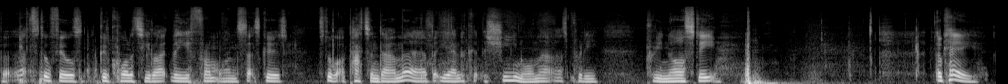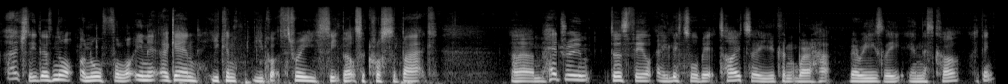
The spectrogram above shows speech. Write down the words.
but that still feels good quality like the front ones that's good still got a pattern down there but yeah look at the sheen on that. That's pretty pretty nasty. Okay actually there's not an awful lot in it. Again you can you've got three seat belts across the back. Um, headroom does feel a little bit tighter. You couldn't wear a hat very easily in this car i think.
